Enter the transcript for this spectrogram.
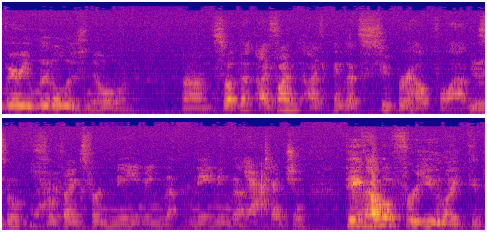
very little is known. Um, so that I find I think that's super helpful, Abby. So Mhm. so Yeah. thanks for naming that naming that Yeah. tension. Dave, how about for you? Like, did,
